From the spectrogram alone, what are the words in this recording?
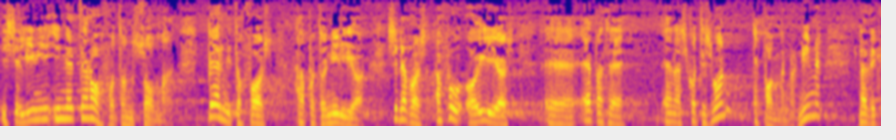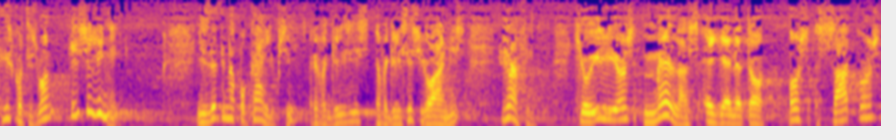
η σελήνη είναι ετερόφωτον σώμα. Παίρνει το φως από τον ήλιο. Συνεπώς αφού ο ήλιος ε, έπαθε ένα σκοτισμό επόμενον είναι να δεχθεί σκοτισμό και η σελήνη. Εις δε την αποκάλυψη Ευαγγελιστής, Ευαγγελιστής Ιωάννης γράφει και ο ήλιος μέλας εγένετο ως σάκος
